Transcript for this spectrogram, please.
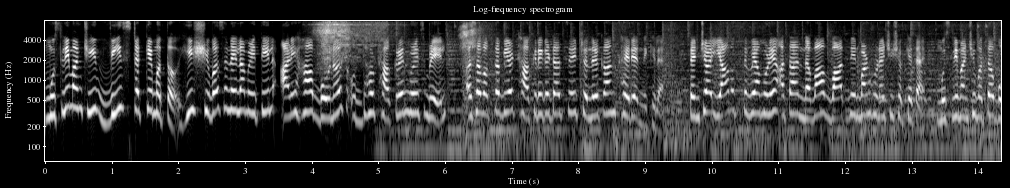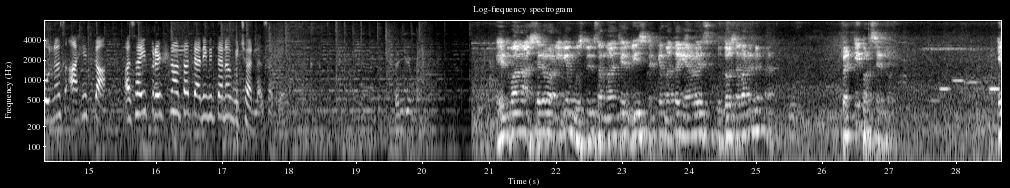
मुस्लिमांची वीस टक्के मतं ही शिवसेनेला मिळतील आणि हा बोनस उद्धव ठाकरेंमुळेच मिळेल असं वक्तव्य ठाकरे गटाचे चंद्रकांत खैरे यांनी केलं आहे त्यांच्या या वक्तव्यामुळे आता नवा वाद निर्माण होण्याची शक्यता आहे. मुस्लिमांची मतं बोनस आहेत का असाही प्रश्न आता त्यानिमित्तानं विचारला जातो हे तुम्हाला आश्चर्य वाटलं की मुस्लिम समाजाचे वीस टक्के मतं यावेळेस उद्धव साहेबांना मिळतात ट्वेंटी पर्सेंट. हे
